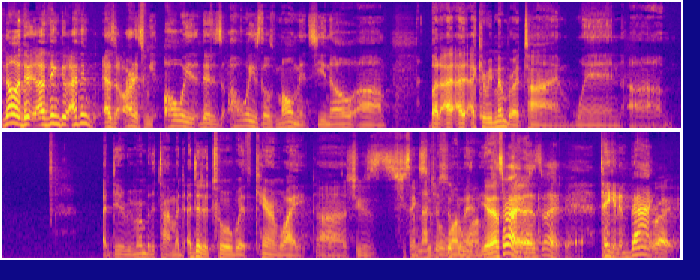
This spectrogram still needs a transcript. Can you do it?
No, there, I think I think as artists, we always there's always those moments, you know. Um, but I, I, I can remember a time when um, I did remember the time I, I did a tour with Karyn White. Uh, she was she sang Superwoman. Superwoman. Yeah, that's right. Yeah, That's right. Taking it back. Right.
